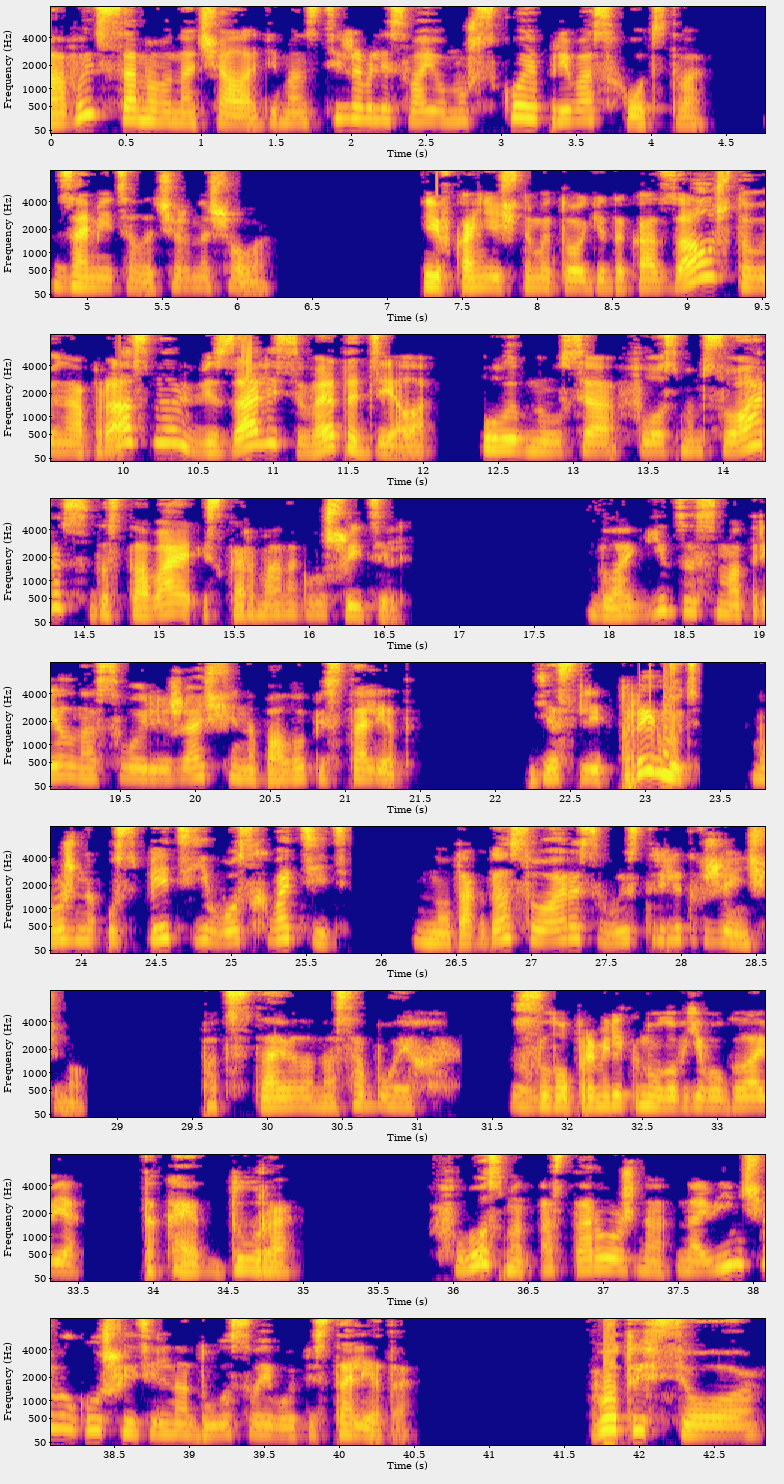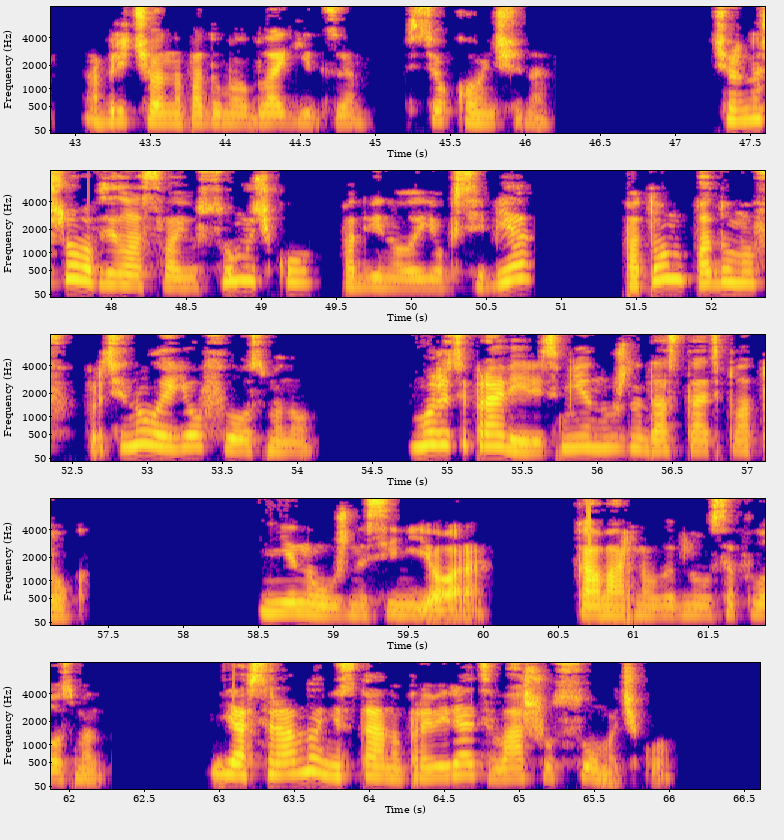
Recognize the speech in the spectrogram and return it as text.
А вы с самого начала демонстрировали свое мужское превосходство, заметила Чернышова. И в конечном итоге доказал, что вы напрасно ввязались в это дело, улыбнулся Флосман Суарес, доставая из кармана глушитель. Благидзе смотрел на свой лежащий на полу пистолет. Если прыгнуть, можно успеть его схватить, но тогда Суарес выстрелит в женщину. Подставила нас обоих. Зло промелькнуло в его голове. Такая дура. Флосман осторожно навинчивал глушитель на дуло своего пистолета. Вот и все, обреченно подумал Благидзе. Все кончено. Чернышова взяла свою сумочку, подвинула ее к себе, потом, подумав, протянула ее Флосману. Можете проверить, мне нужно достать платок. Не нужно, сеньора, коварно улыбнулся Флосман. Я все равно не стану проверять вашу сумочку.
